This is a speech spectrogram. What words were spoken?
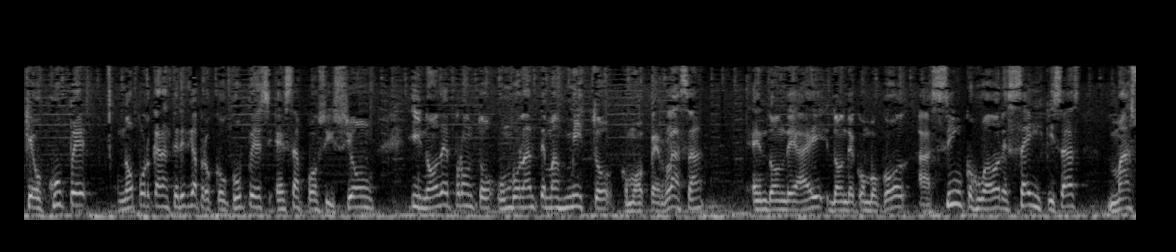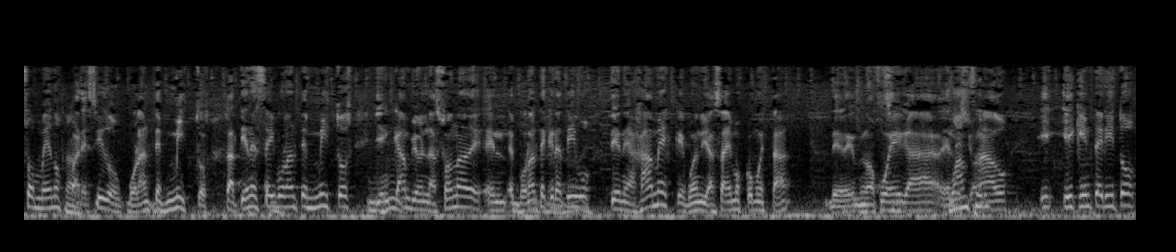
que ocupe, no por característica, pero que ocupe es- esa posición y no de pronto un volante más mixto como Perlaza, en donde hay, donde convocó a cinco jugadores, seis quizás, más o menos Claro. parecidos, volantes mixtos. O sea, tiene seis volantes mixtos y en cambio en la zona del volante creativo tiene a James, que bueno, ya sabemos cómo está, de- de- no juega, Juanfer. lesionado, y, y Quinterito,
